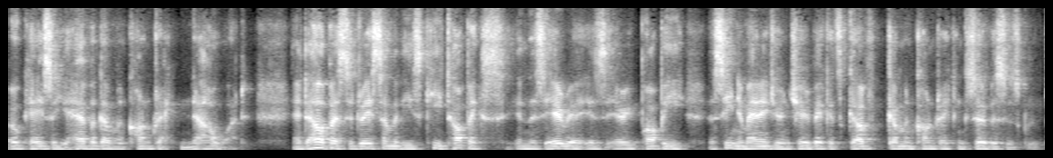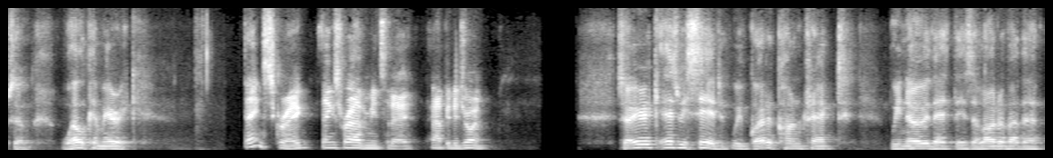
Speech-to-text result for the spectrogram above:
okay, so you have a government contract, now what? And to help us address some of these key topics in this area is Eric Poppy, a senior manager in Cherry Bekaert's Gov- Government Contracting Services Group. So, welcome, Eric. Thanks, Greg. Thanks for having me today. Happy to join. So, Eric, as we said, we've got a contract. We know that there's a lot of other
